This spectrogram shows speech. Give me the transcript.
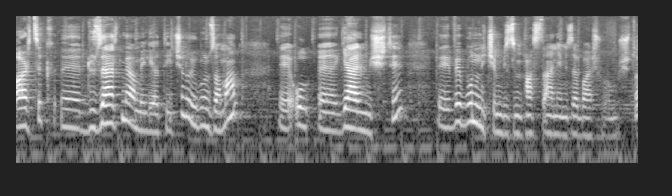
artık e, düzeltme ameliyatı için uygun zaman e, ol- e, gelmişti. E, ve bunun için bizim hastanemize başvurmuştu.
